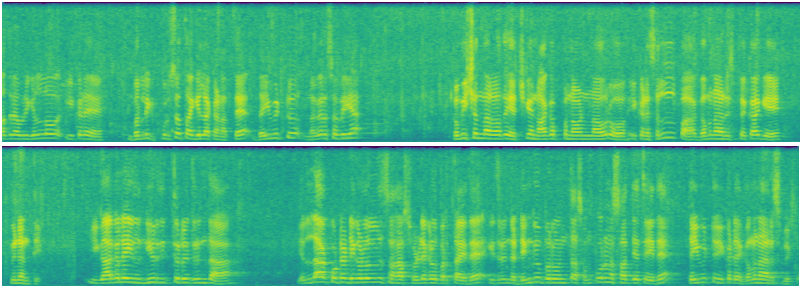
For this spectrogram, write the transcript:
ಆದರೆ ಅವರಿಗೆಲ್ಲೋ ಈ ಕಡೆ ಬರಲಿಕ್ಕೆ ಪುರುಸತ್ತಾಗಿಲ್ಲ ಕಾಣುತ್ತೆ. ದಯವಿಟ್ಟು ನಗರಸಭೆಯ ಕಮಿಷನರ್ ಆದ ಎಚ್ ಕೆ ನಾಗಪ್ಪನವರು ಈ ಕಡೆ ಸ್ವಲ್ಪ ಗಮನ ಹರಿಸಬೇಕಾಗಿ ವಿನಂತಿ. ಈಗಾಗಲೇ ಇಲ್ಲಿ ನೀರು ನಿಂತಿರೋದ್ರಿಂದ ಎಲ್ಲ ಕೊಠಡಿಗಳಲ್ಲೂ ಸಹ ಸೊಳ್ಳೆಗಳು ಬರ್ತಾ ಇದೆ. ಇದರಿಂದ ಡೆಂಗ್ಯೂ ಬರುವಂಥ ಸಂಪೂರ್ಣ ಸಾಧ್ಯತೆ ಇದೆ. ದಯವಿಟ್ಟು ಈ ಕಡೆ ಗಮನ ಹರಿಸಬೇಕು.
